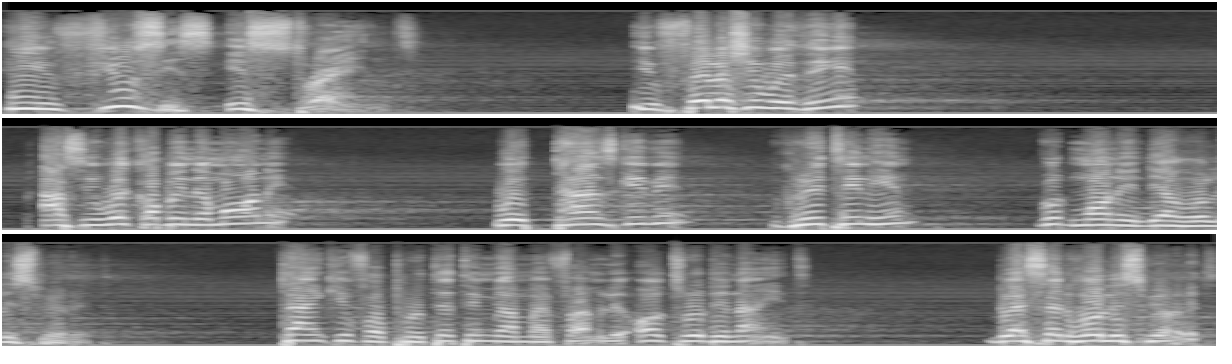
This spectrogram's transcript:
He infuses His strength. You fellowship with Him as you wake up in the morning with thanksgiving, greeting Him. Good morning, dear Holy Spirit. Thank you for protecting me and my family all through the night. Blessed Holy Spirit,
